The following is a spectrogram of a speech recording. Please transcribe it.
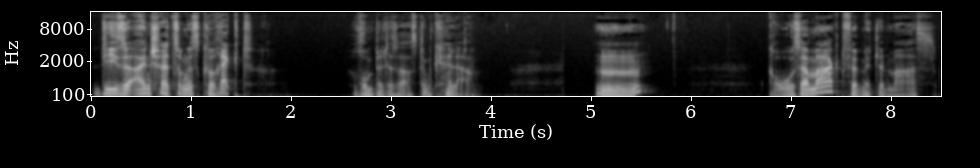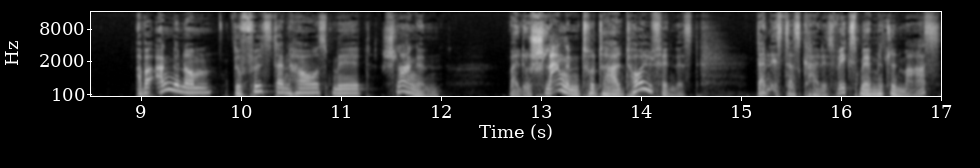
Diese Einschätzung ist korrekt, rumpelt es aus dem Keller. Hm. Großer Markt für Mittelmaß. Aber angenommen, du füllst dein Haus mit Schlangen, weil du Schlangen total toll findest, dann ist das keineswegs mehr Mittelmaß,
